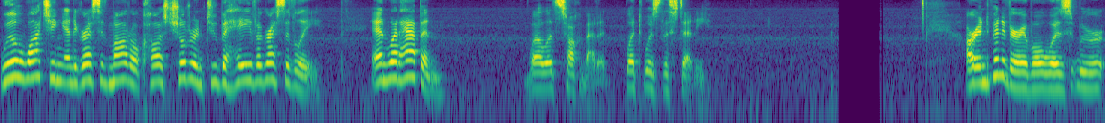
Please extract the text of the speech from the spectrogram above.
Will watching an aggressive model cause children to behave aggressively? And what happened? Well, let's talk about it. What was the study? Our independent variable was we were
